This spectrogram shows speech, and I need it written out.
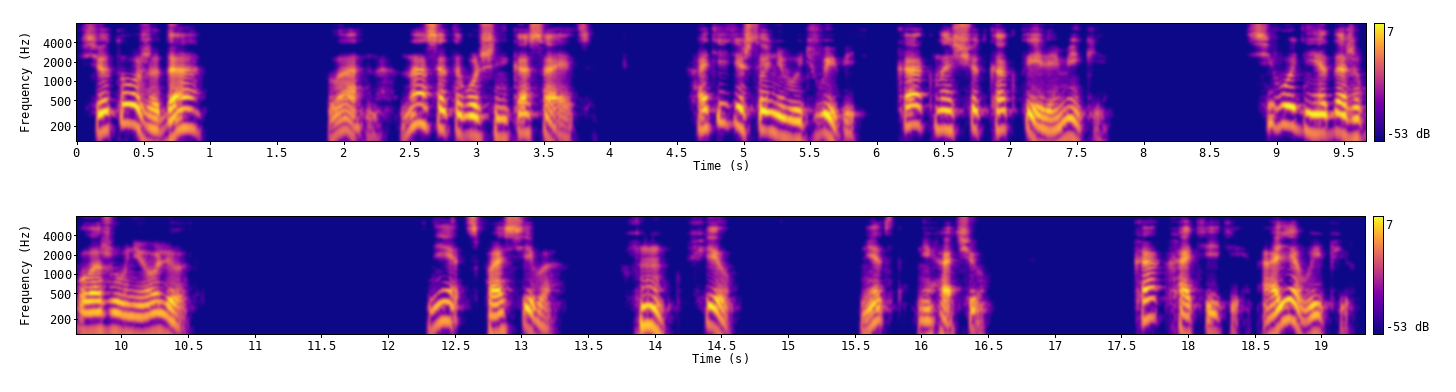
«Все то же, да?» «Ладно, нас это больше не касается. Хотите что-нибудь выпить? Как насчет коктейля, Микки?» «Сегодня я даже положу у него лед». «Нет, спасибо». «Хм, Фил». «Нет, не хочу». «Как хотите, а я выпью».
